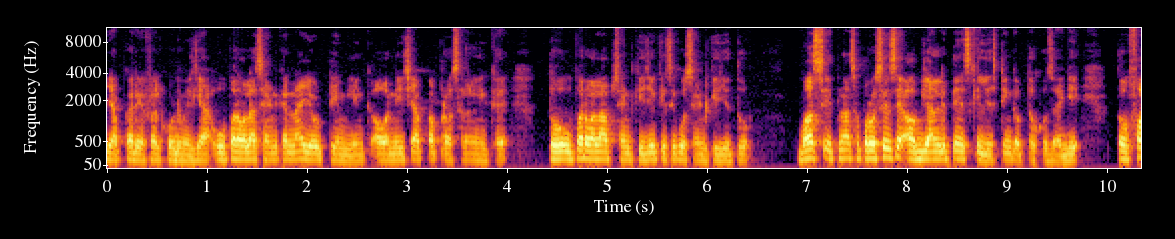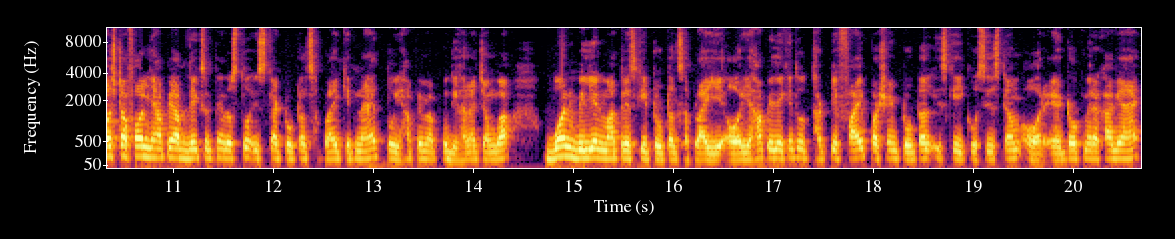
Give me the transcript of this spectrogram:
ये आपका रेफरल कोड मिल गया। ऊपर वाला सेंड करना है योर टीम लिंक और नीचे आपका पर्सनल लिंक है। तो ऊपर वाला आप सेंड कीजिए, किसी को सेंड कीजिए तो। बस इतना सा प्रोसेस है, अब जान लेते हैं इसकी लिस्टिंग कब तक हो जाएगी। तो फ़र्स्ट ऑफ़ ऑल यहाँ पे आप देख सकते हैं दोस्तों, इसका टोटल सप्लाई कितना है? तो यहाँ पे मैं आपको दिखाना चाहूँगा वन बिलियन मात्र इसकी टोटल सप्लाई है। और यहाँ पे देखें तो थर्टी फाइव परसेंट टोटल इसके इकोसिस्टम और एयरड्रॉप में रखा गया है।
